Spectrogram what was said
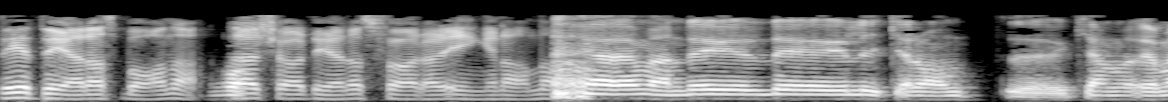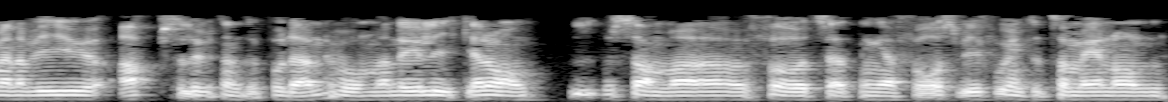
det är deras bana. Ja. Där kör deras förare, ingen annan. Ja, men det är, det är likadant eh, kan, jag menar vi är ju absolut inte på den nivån men det är likadant samma förutsättningar för oss. Vi får inte ta med någon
